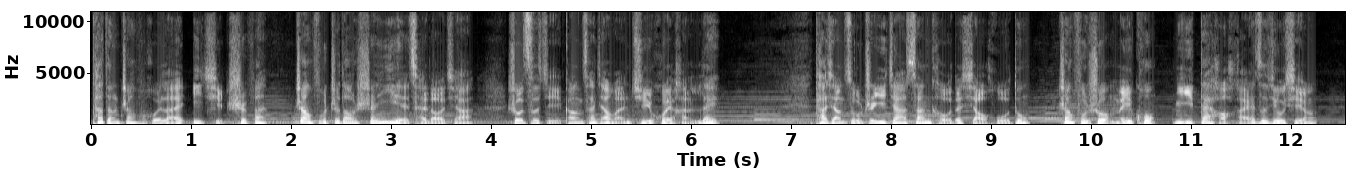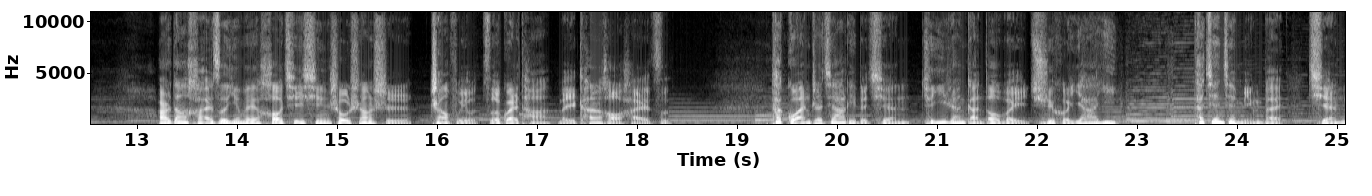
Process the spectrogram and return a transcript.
她等丈夫回来一起吃饭，丈夫直到深夜才到家，说自己刚参加完聚会很累。她想组织一家三口的小活动，丈夫说没空，你带好孩子就行。而当孩子因为好奇心受伤时，丈夫又责怪她没看好孩子。她管着家里的钱，却依然感到委屈和压抑。她渐渐明白，钱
